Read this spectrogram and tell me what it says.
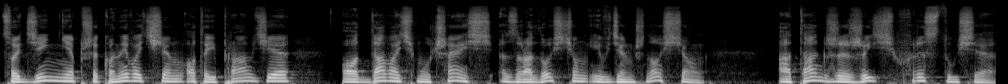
codziennie przekonywać się o tej prawdzie, oddawać Mu cześć z radością i wdzięcznością, a także żyć w Chrystusie.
